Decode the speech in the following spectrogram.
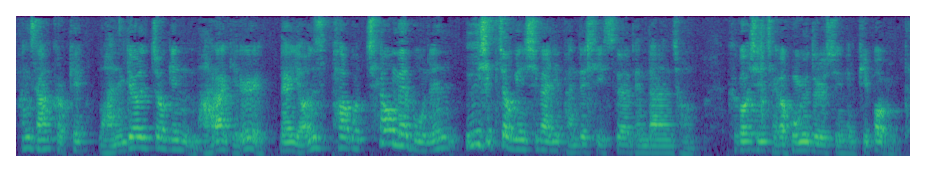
항상 그렇게 완결적인 말하기를 내가 연습하고 체험해보는 의식적인 시간이 반드시 있어야 된다는 점. 그것이 제가 공유 드릴 수 있는 비법입니다.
